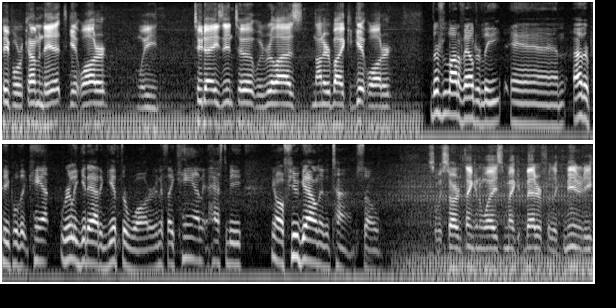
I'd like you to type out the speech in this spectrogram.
People were coming to it to get water. We, two days into it, we realized not everybody could get water. There's a lot of elderly and other people that can't really get out and get their water. And if they can, it has to be, you know, a few gallon at a time. So, so we started thinking of ways to make it better for the community.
